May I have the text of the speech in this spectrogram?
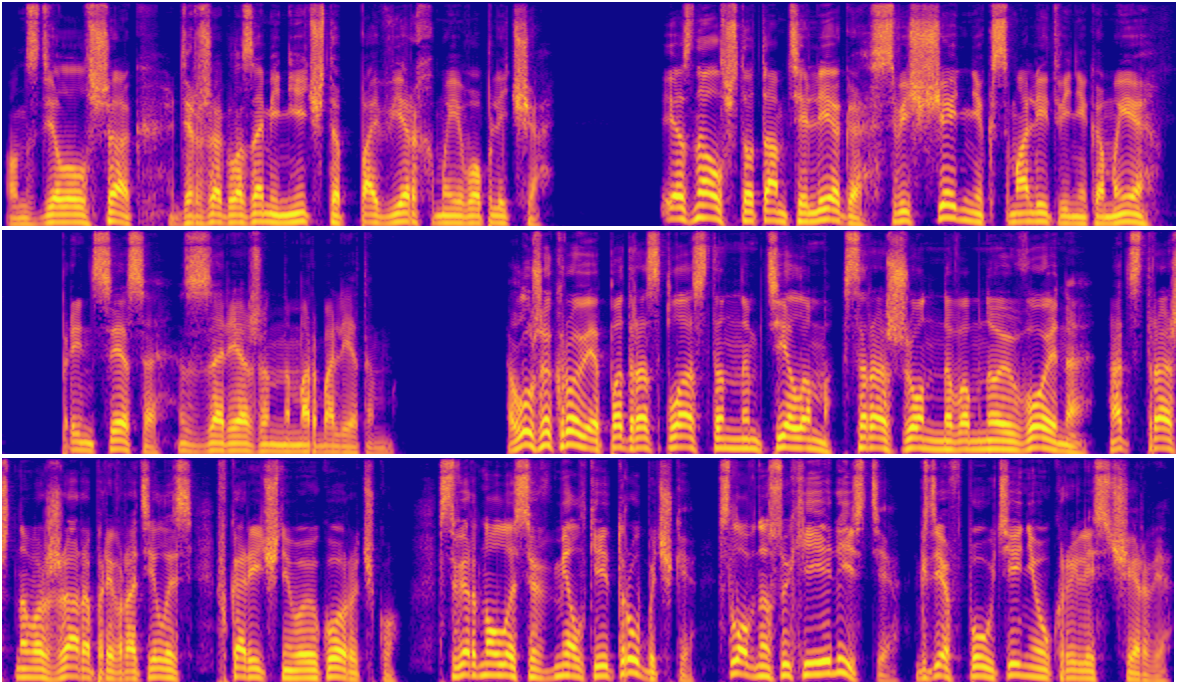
Он сделал шаг, держа глазами нечто поверх моего плеча. Я знал, что там телега, священник с молитвенником и принцесса с заряженным арбалетом. Лужа крови под распластанным телом сраженного мною воина от страшного жара превратилась в коричневую корочку, свернулась в мелкие трубочки, словно сухие листья, где в паутине укрылись черви.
